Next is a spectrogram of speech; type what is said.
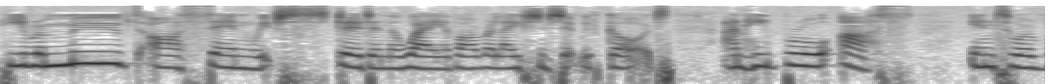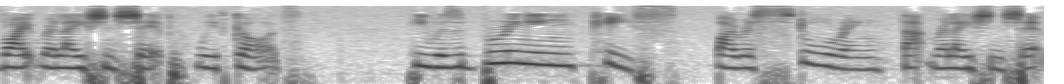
He removed our sin which stood in the way of our relationship with God and he brought us into a right relationship with God. He was bringing peace by restoring that relationship.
